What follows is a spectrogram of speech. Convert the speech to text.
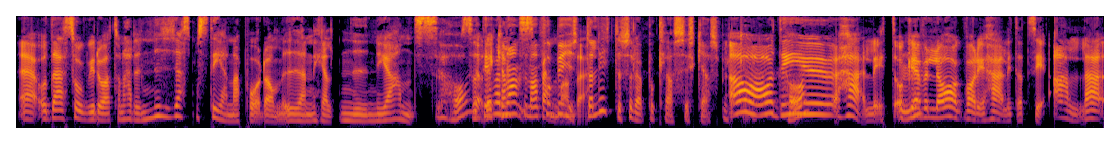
Eh, och där såg vi då att hon hade nya små stenar på dem i en helt ny nyans. Jaha, Så ja, det var kan man, man får byta lite sådär på klassiska smycken. Ja, det är Ja. ju härligt och överlag var det ju härligt att se alla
